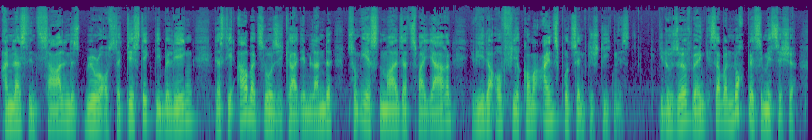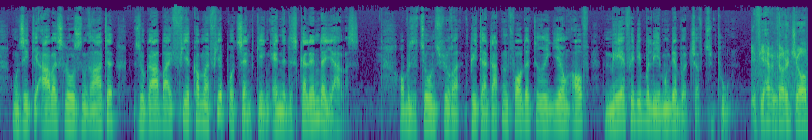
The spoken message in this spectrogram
Anlass den Zahlen des Bureau of Statistics, die belegen, dass die Arbeitslosigkeit im Lande zum ersten Mal seit zwei Jahren wieder auf 4,1 Prozent gestiegen ist. Die Reserve Bank ist aber noch pessimistischer und sieht die Arbeitslosenrate sogar bei 4,4 Prozent gegen Ende des Kalenderjahres. Oppositionsführer Peter Dutton fordert die Regierung auf, mehr für die Belebung der Wirtschaft zu tun. If you haven't got a job,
